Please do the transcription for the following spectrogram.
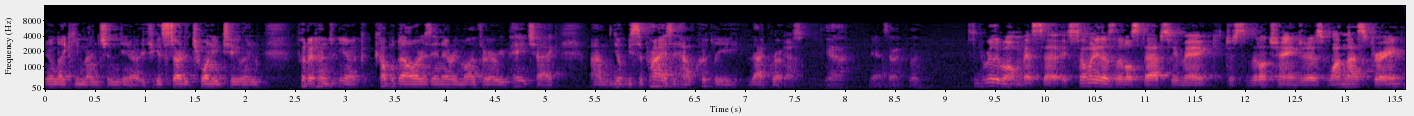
You know, like you mentioned, you know, if you could start at 22 and put a hundred, you know, a couple dollars in every month or every paycheck, um, you'll be surprised at how quickly that grows. Yeah. Yeah. Exactly. You really won't miss it. So many of those little steps you make, just little changes, one less drink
